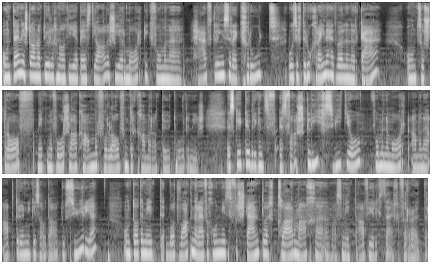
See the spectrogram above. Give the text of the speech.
Und dann ist da natürlich noch die bestialische Ermordung von einem Häftlingsrekrut, wo sich der Ukraine hat ergeben wollte und zur Strafe mit einem Vorschlaghammer vor laufender Kamera getötet worden ist. Es gibt übrigens ein fast gleiches Video von einem Mord an einem abtrünnigen Soldat aus Syrien. Und damit wird Wagner einfach unmissverständlich klar machen, was mit Anführungszeichen Verräter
